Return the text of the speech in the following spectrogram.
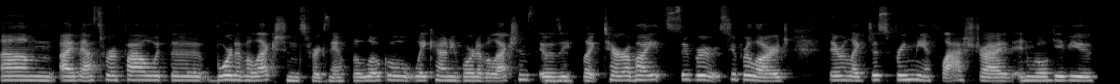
um, I've asked for a file with the Board of Elections, for example, the local Wake County Board of Elections. It was mm-hmm. like terabytes, super, super large. They were like, just bring me a flash drive and we'll give you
